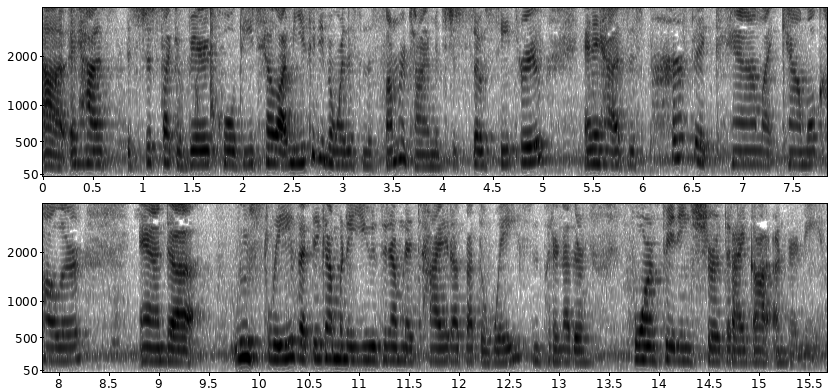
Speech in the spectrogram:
uh, it has, it's just like a very cool detail. I mean, you could even wear this in the summertime. It's just so see-through. And it has this perfect tan, like camel color. And uh, loose sleeves. I think I'm going to use it. I'm going to tie it up at the waist and put another form-fitting shirt that I got underneath.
